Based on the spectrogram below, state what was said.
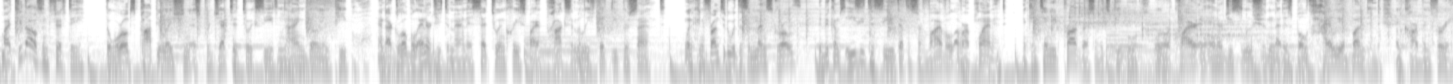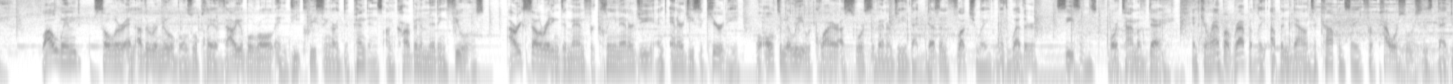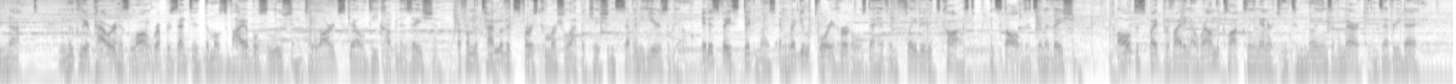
By 2050, the world's population is projected to exceed 9 billion people, and our global energy demand is set to increase by approximately 50%. When confronted with this immense growth, it becomes easy to see that the survival of our planet and continued progress of its people will require an energy solution that is both highly abundant and carbon free. While wind, solar, and other renewables will play a valuable role in decreasing our dependence on carbon emitting fuels, our accelerating demand for clean energy and energy security will ultimately require a source of energy that doesn't fluctuate with weather, seasons, or time of day, and can ramp up rapidly up and down to compensate for power sources that do not. Nuclear power has long represented the most viable solution to large-scale decarbonization, but from the time of its first commercial application 70 years ago, it has faced stigmas and regulatory hurdles that have inflated its cost and stalled its innovation. All despite providing around-the-clock clean energy to millions of Americans every day.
